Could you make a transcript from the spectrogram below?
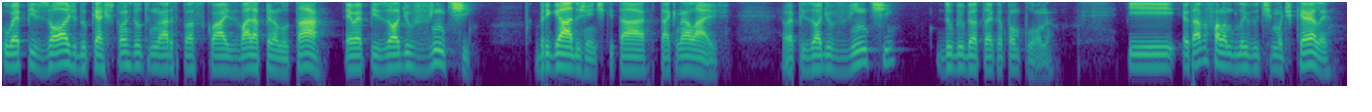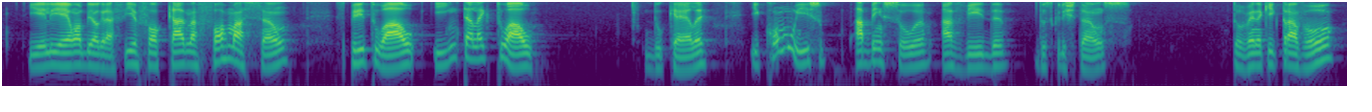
o episódio do Questões Doutrinárias pelas quais vale a pena lutar é o episódio 20. Obrigado, gente, que tá, tá aqui na live. É o episódio 20 do Biblioteca Pamplona. E eu estava falando do livro do Timothy Keller, e ele é uma biografia focada na formação espiritual e intelectual do Keller e como isso abençoa a vida dos cristãos. Tô vendo aqui que travou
